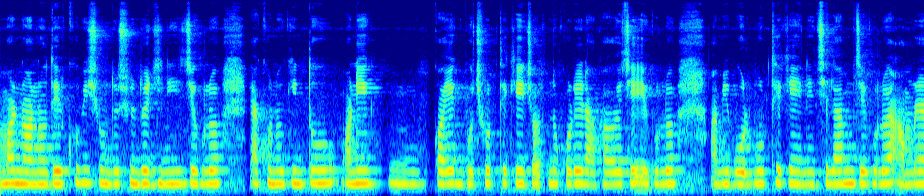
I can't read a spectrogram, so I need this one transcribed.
আমার ননদের খুবই সুন্দর সুন্দর জিনিস, যেগুলো এখনও কিন্তু অনেক কয়েক বছর থেকে যত্ন করে রাখা হয়েছে। এগুলো আমি বোলপুর থেকে এনেছিলাম, যেগুলো আমরা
